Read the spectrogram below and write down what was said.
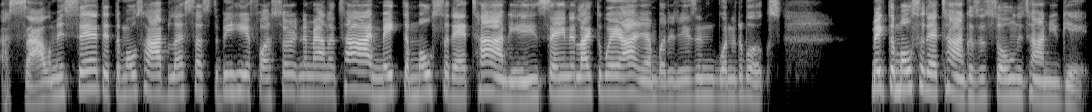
Uh, Solomon said that the Most High blessed us to be here for a certain amount of time. Make the most of that time. He ain't saying it like the way I am, but it is in one of the books. Make the most of that time because it's the only time you get.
